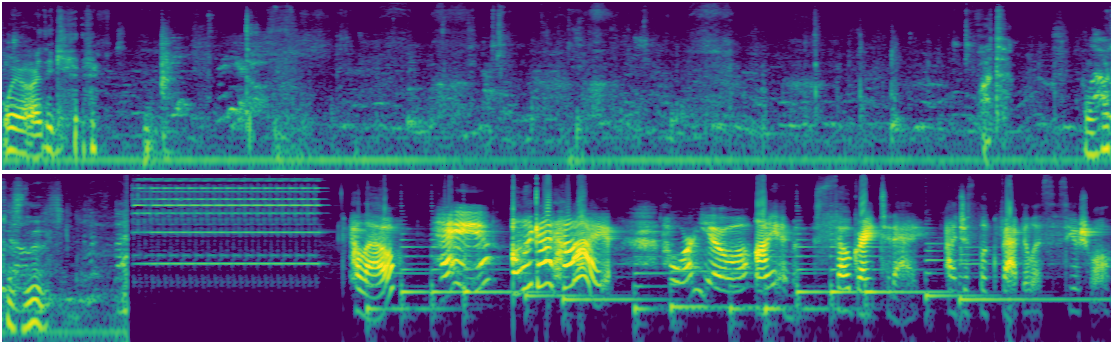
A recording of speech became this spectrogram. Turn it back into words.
Where are the games? What? What is this? Hello? Hey, Oh my god, hi! How are you? I am so great today. I just look fabulous as usual.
